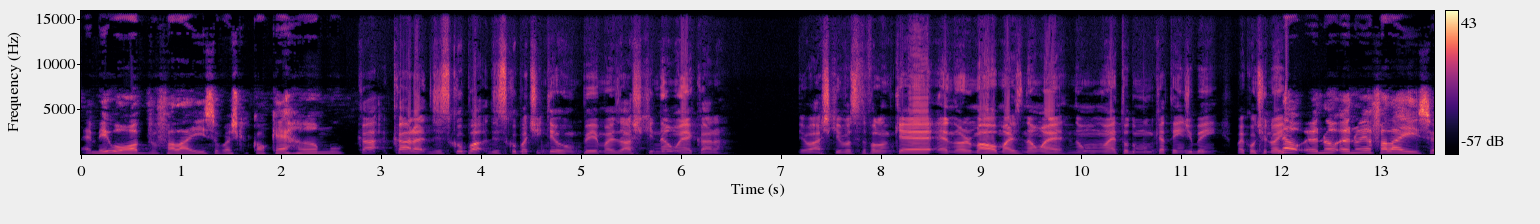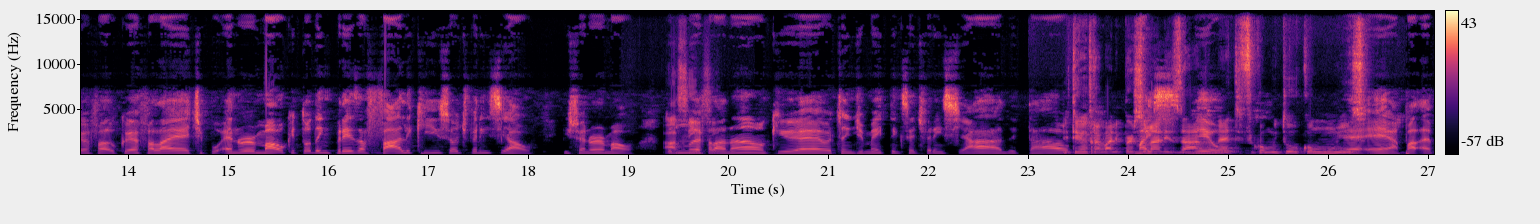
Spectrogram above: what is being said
É meio óbvio falar isso, eu acho que qualquer ramo. Cara, desculpa, desculpa te interromper, mas acho que não é, cara. Eu acho que você tá falando que é, é normal, mas não é. Não, não é todo mundo que atende bem. Mas continua aí. Não, eu não, eu não ia falar isso. Ia falar, o que eu ia falar é, tipo, é normal que toda empresa fale que isso é o diferencial. Isso é normal. Todo ah, mundo sim, vai sim. falar, não, que é, o atendimento tem que ser diferenciado e tal. E tem um trabalho personalizado, mas, meu, né? Ficou muito comum isso. É, é a, a é,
